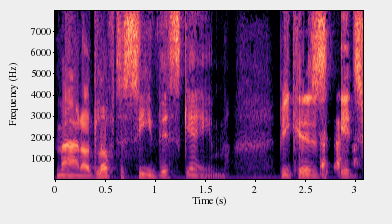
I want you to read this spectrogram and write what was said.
man i'd love to see this game because it's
